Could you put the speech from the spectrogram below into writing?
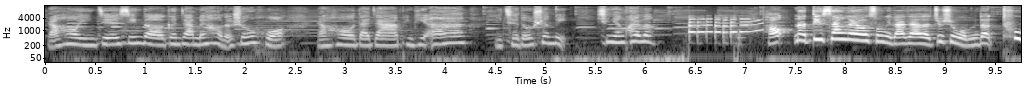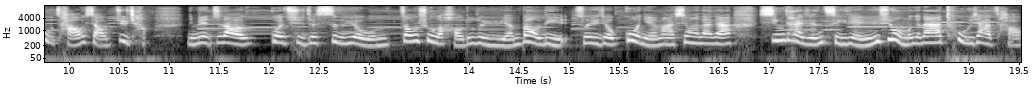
然后迎接新的更加美好的生活，然后大家平平安安，一切都顺利，新年快乐。好，那第三个要送给大家的就是我们的吐槽小剧场。你们也知道，过去这四个月我们遭受了好多的语言暴力，所以就过年嘛，希望大家心态仁慈一点，允许我们跟大家吐一下槽。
